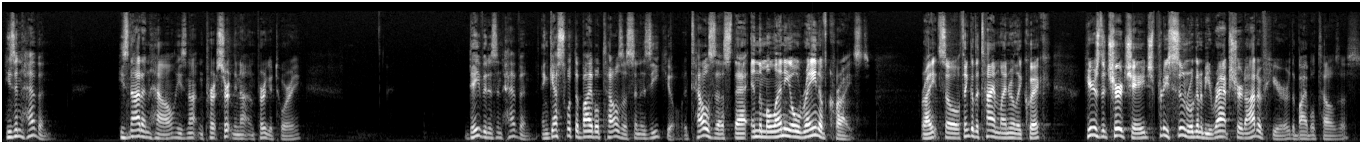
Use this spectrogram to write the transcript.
He's in heaven. He's not in hell. He's not in pur- certainly not in purgatory. David is in heaven. And guess what the Bible tells us in Ezekiel? It tells us that in the millennial reign of Christ, right? So think of the timeline really quick. Here's the church age. Pretty soon we're going to be raptured out of here, the Bible tells us.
